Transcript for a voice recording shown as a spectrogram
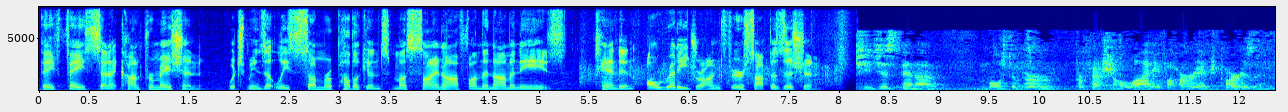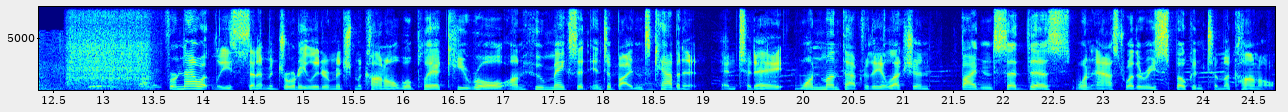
They face Senate confirmation which means at least some Republicans must sign off on the nominees. Tanden already drawing fierce opposition. She's just been a most of her professional life a hard-edged partisan. For now, at least, Senate Majority Leader Mitch McConnell will play a key role on who makes it into Biden's cabinet. And today, one month after the election, Biden said this when asked whether he's spoken to McConnell.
